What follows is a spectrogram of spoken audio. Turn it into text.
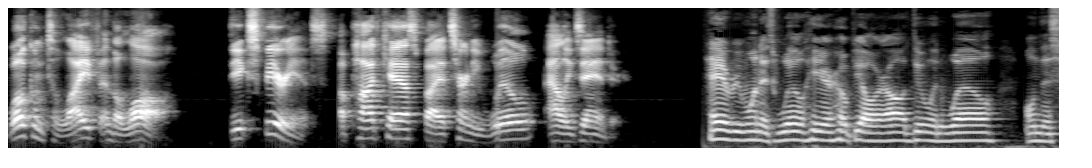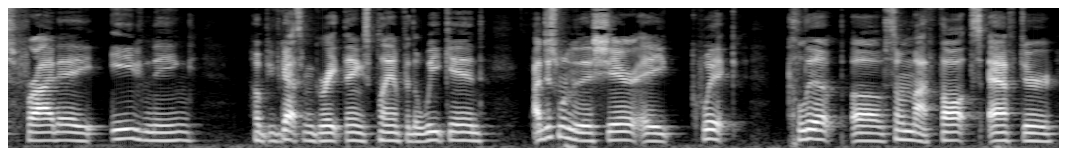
Welcome to Life and the Law, The Experience, a podcast by attorney Wil Alexander. Hey everyone, it's Wil here. Hope y'all are all doing well on this Friday evening. Hope you've got some great things planned for the weekend. I just wanted to share a quick clip of some of my thoughts after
